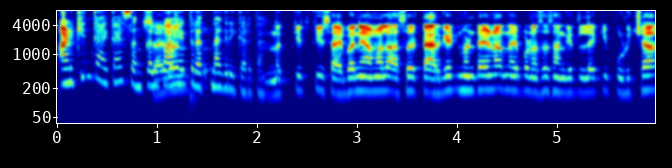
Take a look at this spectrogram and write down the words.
आणखीन काय काय संकल्प आहेत रत्नागिरी करता? नक्कीच की साहेबांनी आम्हाला असं टार्गेट म्हणता येणार नाही पण असं सांगितलं आहे की पुढच्या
